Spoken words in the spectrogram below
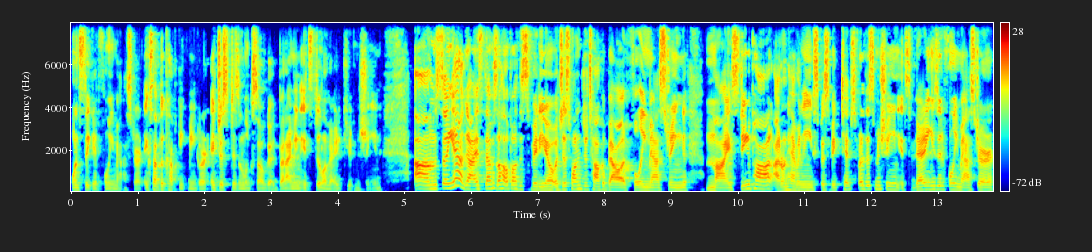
once they get fully mastered, except the cupcake maker. It just doesn't look so good, but I mean, it's still a very cute machine. Um, so yeah, guys, that was all about this video. I just wanted to talk about fully mastering my stew pot. I don't have any specific tips for this machine. It's very easy to fully master.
